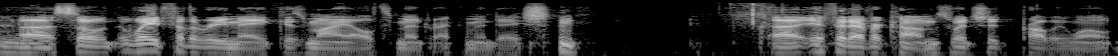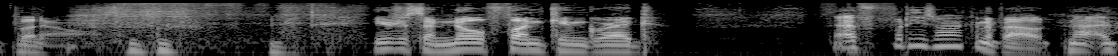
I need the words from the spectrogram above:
Uh, so wait for the remake is my ultimate recommendation. Uh, if it ever comes, which it probably won't. But no, you're just a no funkin, Greg. Uh, what are you talking about? Not,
